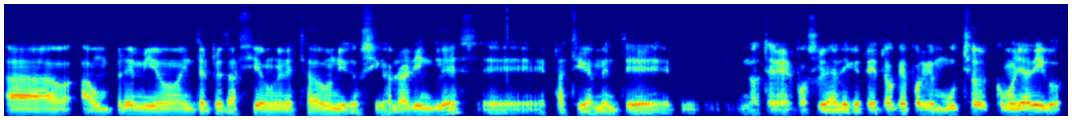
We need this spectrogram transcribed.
a, un premio a interpretación en Estados Unidos sin hablar inglés eh, es prácticamente no tener posibilidad de que te toque, porque muchos, como ya digo,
